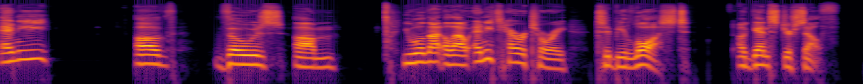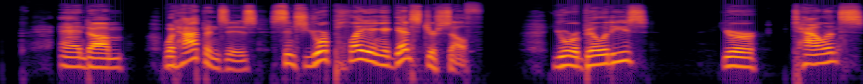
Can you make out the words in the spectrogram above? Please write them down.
any of those um, you will not allow any territory to be lost against yourself. And um, what happens is since you're playing against yourself your abilities your talents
